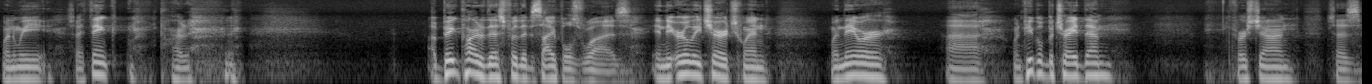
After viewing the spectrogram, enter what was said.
When we, so I think part of, a big part of this for the disciples was in the early church when, when they were, uh, when people betrayed them. First John says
